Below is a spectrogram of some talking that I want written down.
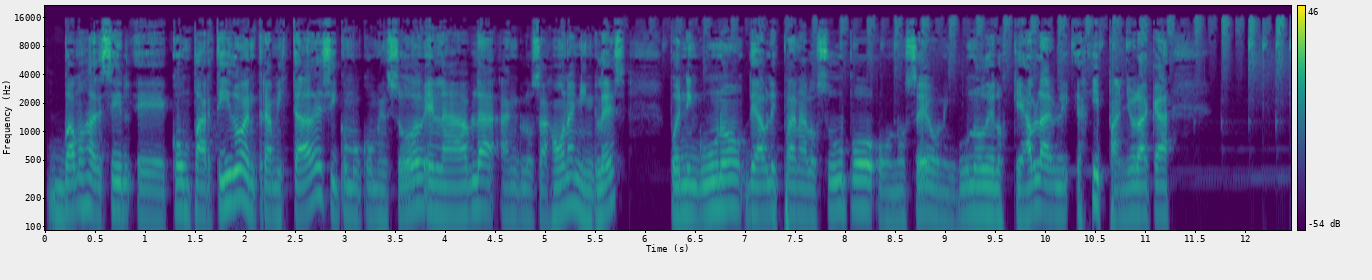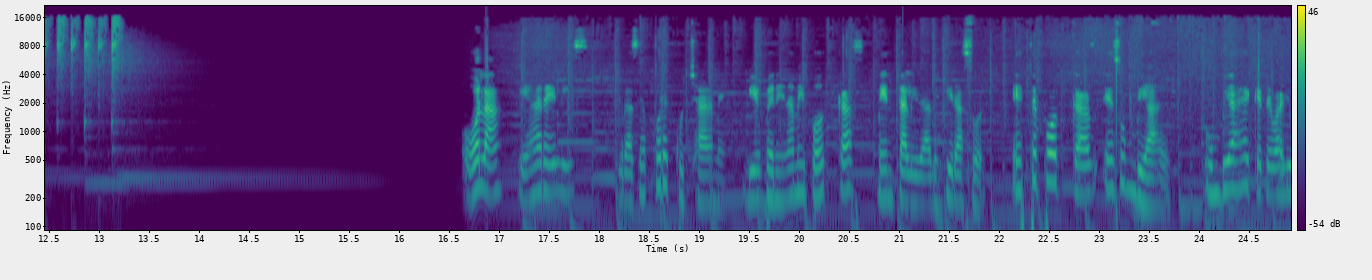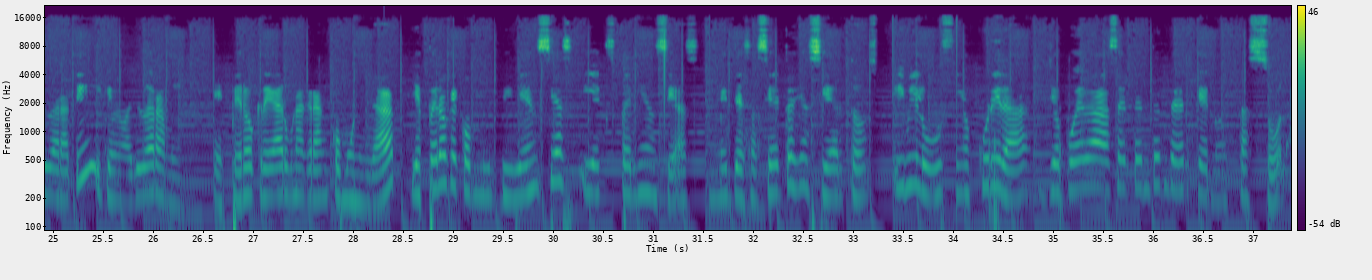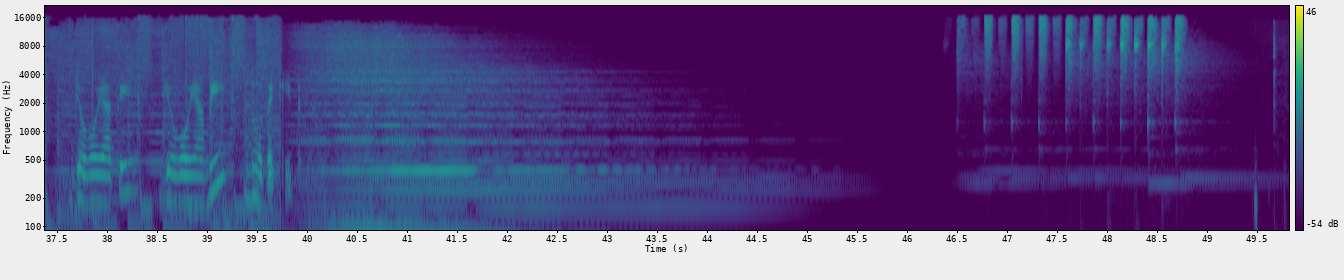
vamos a decir, eh, compartido entre amistades y como comenzó en la habla anglosajona, en inglés, pues ninguno de habla hispana lo supo, o no sé, o ninguno de los que habla español acá. Hola, es Arelis. Gracias por escucharme. Bienvenida a mi podcast Mentalidad de Girasol. Este podcast es un viaje, un viaje que te va a ayudar a ti y que me va a ayudar a mí Espero crear una gran comunidad y espero que con mis vivencias y experiencias, mis desaciertos y aciertos y mi luz, mi oscuridad, yo pueda hacerte entender que no estás sola. Yo voy a ti, yo voy a mí, no te quites.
